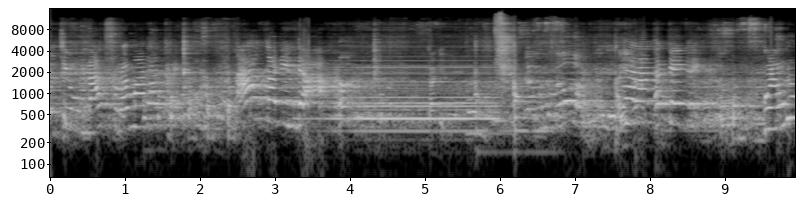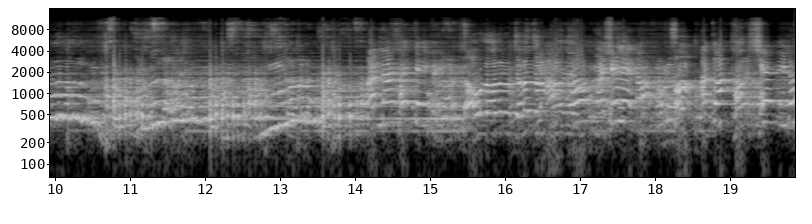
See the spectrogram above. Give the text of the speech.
ಉಚ್ಚಿ ಉಣ್ಣಾಕ್ ಶುರು ಆ Hashem in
